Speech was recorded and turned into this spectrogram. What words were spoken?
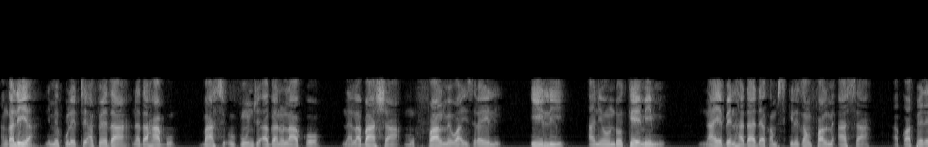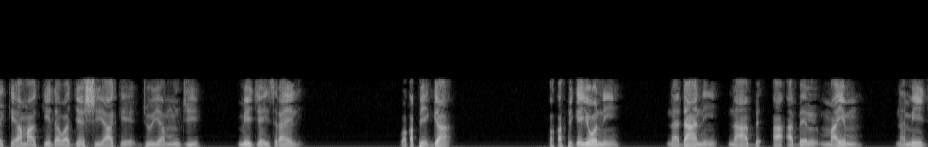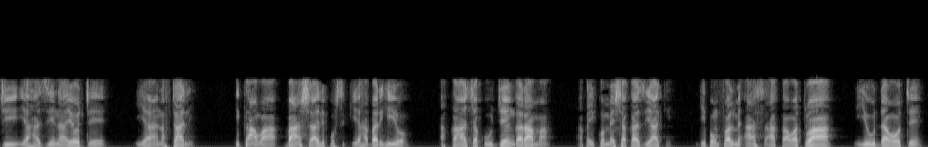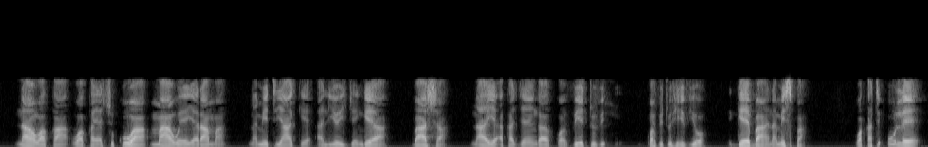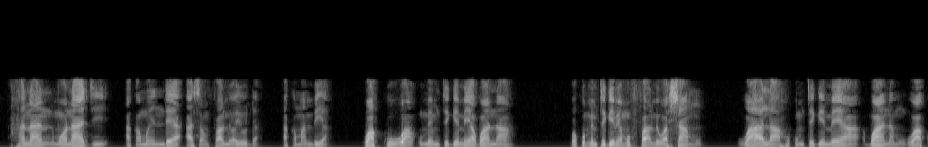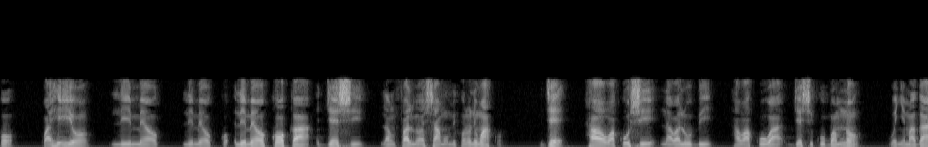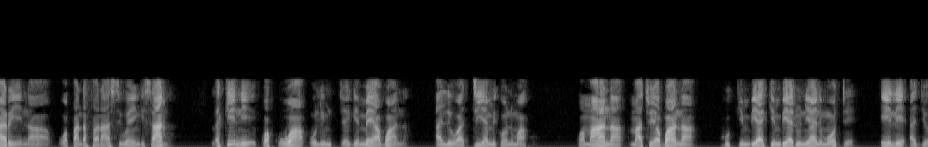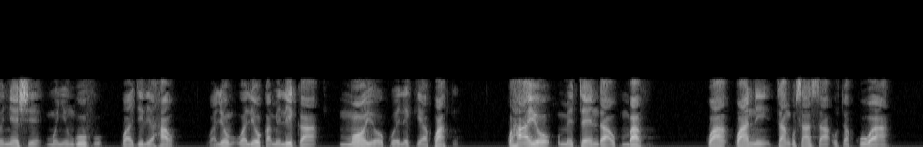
Angalia nimekuletea fedha na dhahabu basi uvunje agano lako na labasha mfalme wa israeli ili aniondokee mimi. Naye ben hadadi akamsikiliza mfalme asa akawapelekea maakida wa jeshi yake juu ya mji miji ya israeli. Wakapiga wakapiga yoni na dani na abelmaim na miji ya hazina yote ya naftali. Ikawa baasha aliposikia habari hiyo akaacha kuujenga rama akaikomesha kazi yake ndipo mfalme asa akawatwaa yuda wote nao waka- wakayachukua mawe ya rama na miti yake aliyoijengea baasha. Naye akajenga kwa vitu vi, kwa vitu hivyo geba na mispa. Wakati ule hanan mwonaji akamwendea asa mfalme wa yuda akamwambia kwa kuwa umemtegemea bwana kwa kuwa umemtegemea mfalme wa shamu wala hukumtegemea bwana mungu wako. Kwa hiyo limeo, limeoko, limeokoka jeshi la mfalme wa shamu mikononi mwako. Je hawa wakushi na walubi hawakuwa jeshi kubwa mno wenye magari na wapanda farasi wengi sana? Lakini kwa kuwa ulimtegemea bwana aliwatia mikononi mwako. Kwa maana macho ya bwana hukimbia kimbia duniani mote ili ajionyeshe mwenye nguvu kwa ajili ya hao walio- waliokamilika moyo kuelekea kwake. Kwa hayo umetenda upumbavu kwa, kwani tangu sasa utakuwa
